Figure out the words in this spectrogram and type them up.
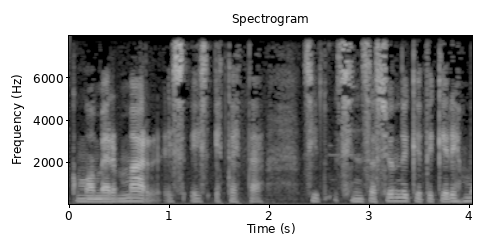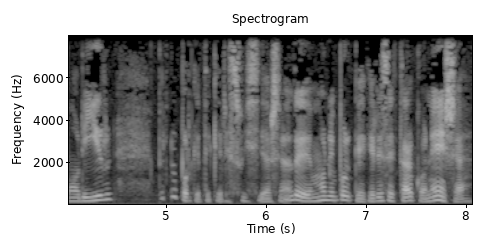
como a mermar es, esta, esta sensación de que te querés morir, pero no porque te querés suicidar, sino te morir porque querés estar con ella.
